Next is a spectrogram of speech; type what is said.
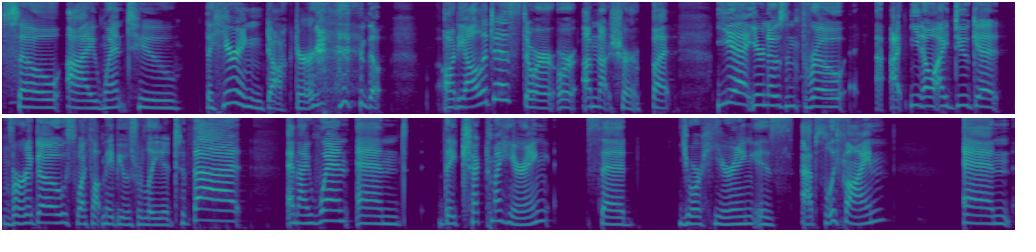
So I went to the hearing doctor, the audiologist, or or I'm not sure, but yeah, ear, nose, and throat. I, you know, I do get vertigo, so I thought maybe it was related to that. And I went and they checked my hearing, said your hearing is absolutely fine, and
